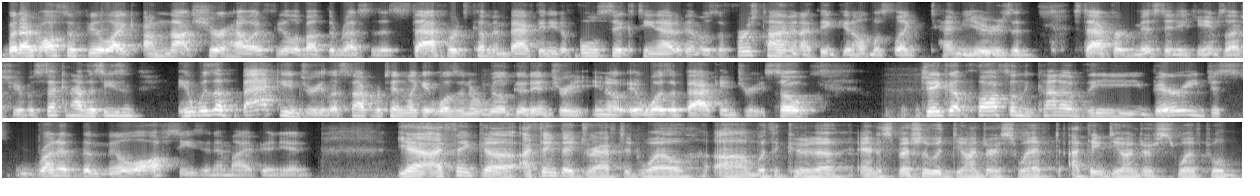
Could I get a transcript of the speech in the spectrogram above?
But I also feel like I'm not sure how I feel about the rest of this. Stafford's coming back. They need a full 16 out of him. It was the first time in I think in almost like 10 years that Stafford missed any games last year. But second half of the season, it was a back injury. Let's not pretend like it wasn't a real good injury. You know, it was a back injury. So, Jacob, thoughts on the kind of the very just run of the mill off season, in my opinion. Yeah, I think uh, I think they drafted well um, with Okudah and especially with D'Andre Swift. I think D'Andre Swift will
